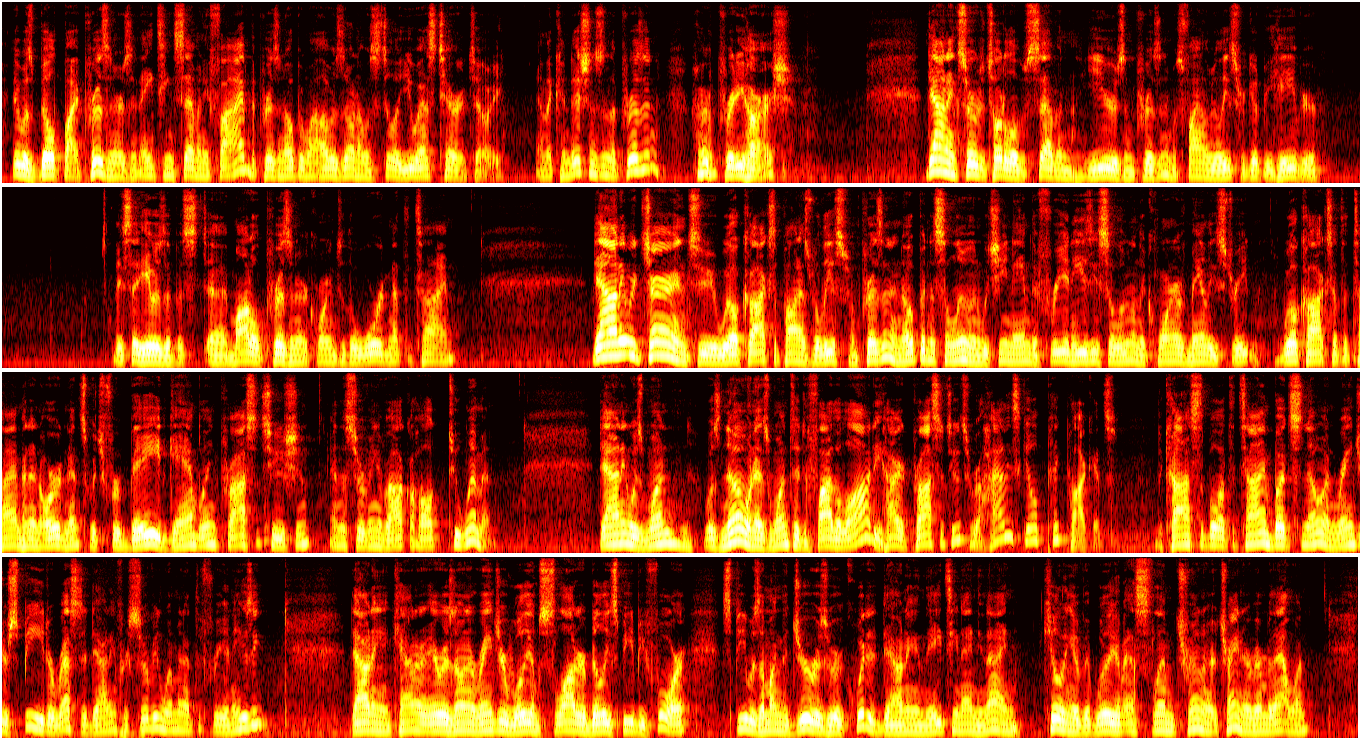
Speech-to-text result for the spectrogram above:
It was built by prisoners in 1875. The prison opened while Arizona was still a U.S. territory, and the conditions in the prison were pretty harsh. Downing served a total of seven years in prison and was finally released for good behavior. They said he was a uh, model prisoner, according to the warden at the time. Downing returned to Willcox upon his release from prison and opened a saloon, which he named the Free and Easy Saloon on the corner of Maley Street. Willcox at the time had an ordinance which forbade gambling, prostitution, and the serving of alcohol to women. Downing was one was known as one to defy the law, and he hired prostitutes who were highly skilled pickpockets. The constable at the time, Bud Snow, and Ranger Speed arrested Downing for serving women at the Free and Easy. Downing encountered Arizona Ranger William Slaughter Billy Speed before. Speed was among the jurors who acquitted Downing in the 1899 killing of William S. Slim Trainer. Trainer remember that one?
